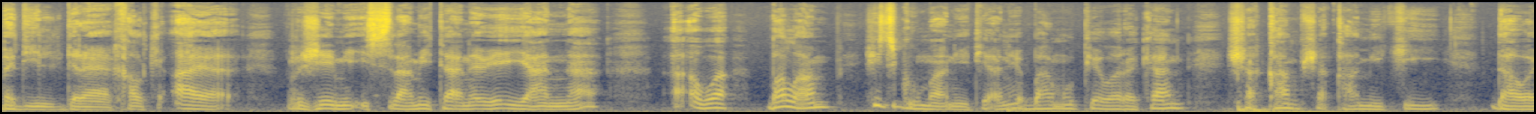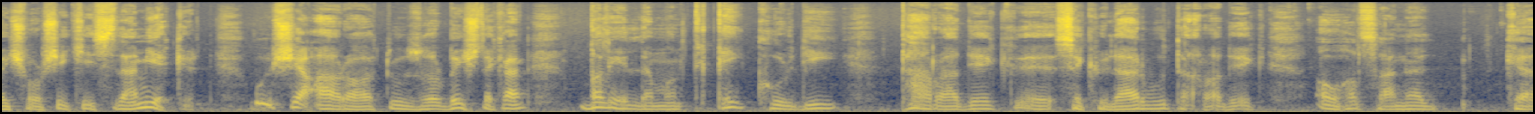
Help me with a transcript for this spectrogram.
بەدیل درایە خەڵک ئایا ڕژێمی ئیسلامی تانەوێ یان نا ئەوە بەڵام هیچ گومانیتیانە بام و پێوەرەکان شەقام شەقامێکی داوای شۆڕشێکی ئیسلامیە کرد و شعارات و زۆربەی شتەکان بەڵێ لە منتیقەی کوردی تا ڕادێک سەکولار بوو تا ڕادێک ئەو هەڵسانە کە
